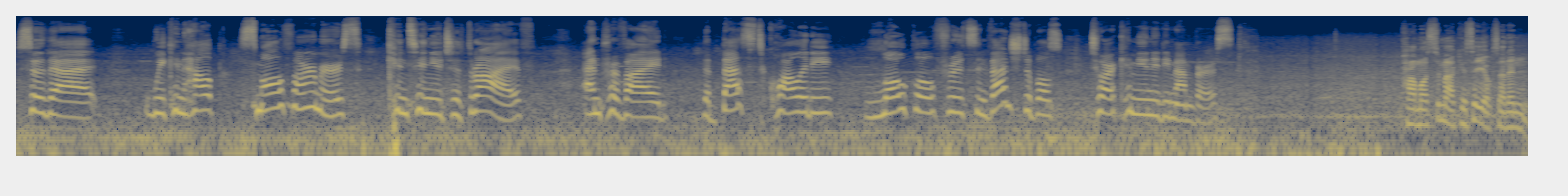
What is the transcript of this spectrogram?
so that we can help small farmers continue to thrive and provide the best quality local fruits and vegetables to our community members. 파머스 마켓의 역사는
